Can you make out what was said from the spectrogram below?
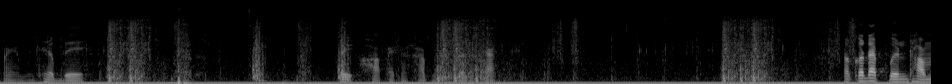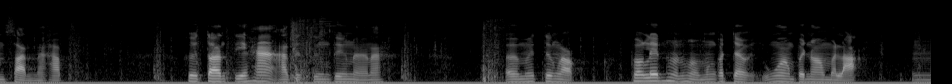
ไม่มันเถิบเลย เฮ้ยขอไปนะครับแล้วกันแล้วก็ได้ปืนทอมสันนะครับ คือตอนตีห้าอาจจะตึงๆหน่อยนะ เออไม่ตึงหรอก พวกเล่นหัวๆมันก็จะง่วงไปนอนมดละอืม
